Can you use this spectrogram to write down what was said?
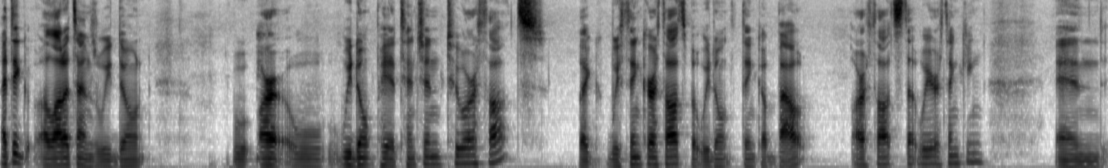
I think a lot of times we don't. Our, we don't pay attention to our thoughts. Like we think our thoughts, but we don't think about our thoughts that we are thinking and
